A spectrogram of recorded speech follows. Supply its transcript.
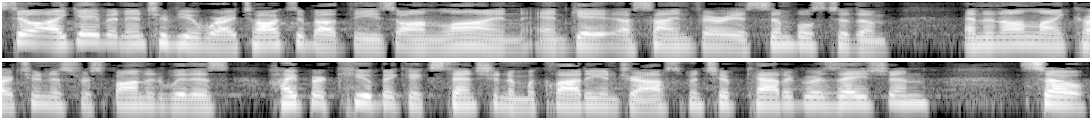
Still, I gave an interview where I talked about these online and gave, assigned various symbols to them. And an online cartoonist responded with his hypercubic extension of McCloudian draftsmanship categorization. So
